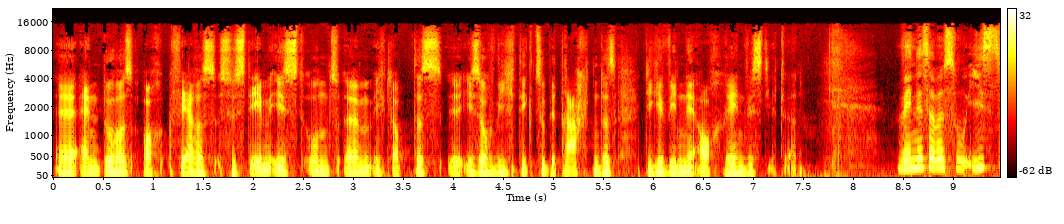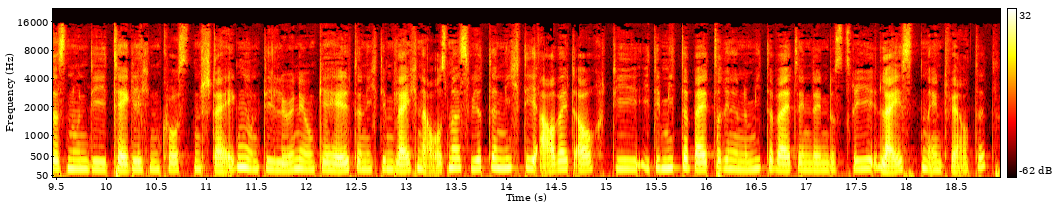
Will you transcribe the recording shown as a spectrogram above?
äh, ein durchaus auch faires System ist und ähm, ich glaube, das äh, ist auch wichtig zu betrachten, dass die Gewinne auch reinvestiert werden. Wenn es aber so ist, dass nun die täglichen Kosten steigen und die Löhne und Gehälter nicht im gleichen Ausmaß, wird dann nicht die Arbeit auch, die die Mitarbeiterinnen und Mitarbeiter in der Industrie leisten, entwertet?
